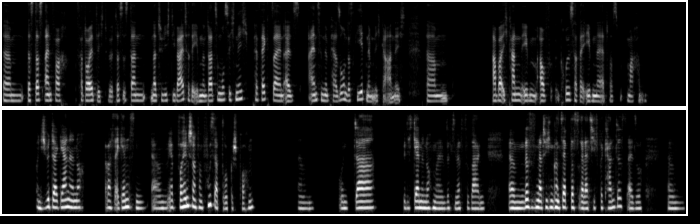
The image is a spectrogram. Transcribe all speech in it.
Ähm, dass das einfach verdeutlicht wird. Das ist dann natürlich die weitere Ebene. Und dazu muss ich nicht perfekt sein als einzelne Person. Das geht nämlich gar nicht. Ähm, aber ich kann eben auf größerer Ebene etwas machen. Und ich würde da gerne noch was ergänzen. Ähm, ihr habt vorhin schon vom Fußabdruck gesprochen. Ähm, und da würde ich gerne noch mal ein bisschen was zu sagen. Ähm, das ist natürlich ein Konzept, das relativ bekannt ist. Also ähm,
